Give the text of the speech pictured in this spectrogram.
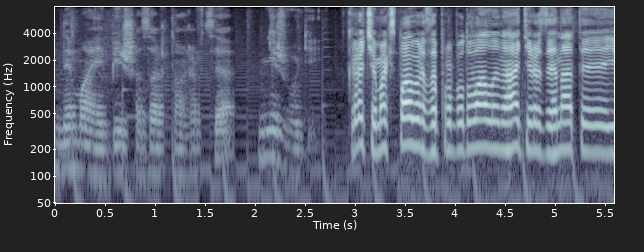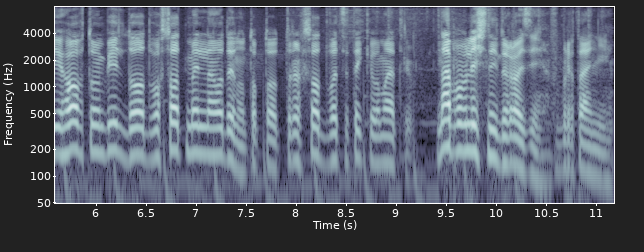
Немає більш азартного гравця, ніж водій. Коротше, Макс Power запропонували на гаті розігнати його автомобіль до 200 миль на годину, тобто 320 км на публічній дорозі в Британії.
